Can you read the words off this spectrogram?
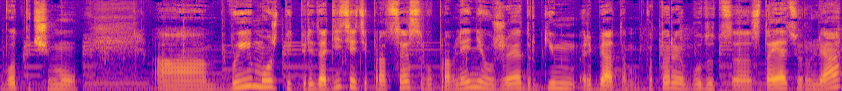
Вот почему. Вы, может быть, передадите эти процессы в управление уже другим ребятам, которые будут э, стоять у руля,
